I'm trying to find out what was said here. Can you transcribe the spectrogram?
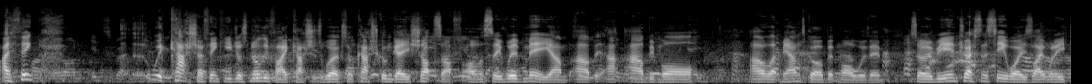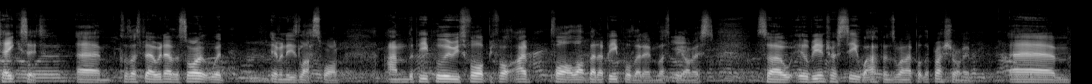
I think uh, with Cash, I think he just nullified Cash's work, so Cash couldn't get his shots off. Obviously, with me, i will be, I'll be more I'll let my hands go a bit more with him. So it'll be interesting to see what he's like when he takes it. Because um, I swear we never saw it with him in his last one. And the people who he's fought before, I've fought a lot better people than him, let's be honest. So it'll be interesting to see what happens when I put the pressure on him. Um,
